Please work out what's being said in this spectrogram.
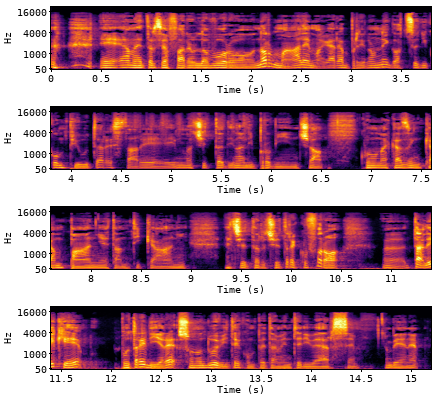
e a mettersi a fare un lavoro normale, magari aprire un negozio di computer e stare in una cittadina di provincia con una casa in campagna e tanti cani, eccetera, eccetera. Ecco, farò eh, tale che potrei dire sono due vite completamente diverse. Bene,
